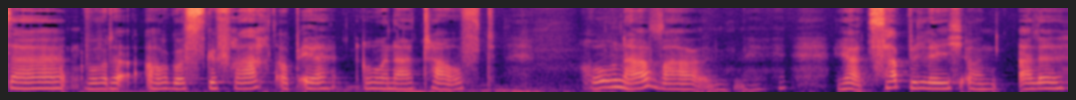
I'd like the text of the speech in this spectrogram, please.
da wurde August gefragt, ob er Rona tauft. Rona war ja zappelig und alle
